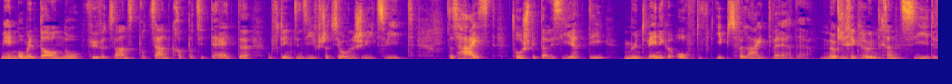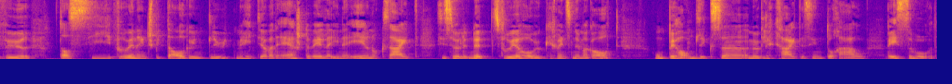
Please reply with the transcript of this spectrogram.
Wir haben momentan noch 25% Kapazitäten auf den Intensivstationen schweizweit. Das heißt, die Hospitalisierten müssen weniger oft auf die IPS verleiht werden. Mögliche Gründe können sein dafür, dass sie früher ins Spital gehen, die Leute. Man hätte ja bei der ersten Welle ihnen eher noch gesagt, sie sollen nicht zu früh kommen, wirklich, wenn es nicht mehr geht. Und die Behandlungsmöglichkeiten sind doch auch besser geworden.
